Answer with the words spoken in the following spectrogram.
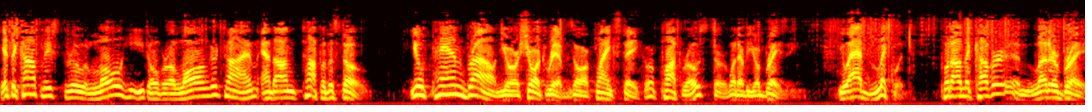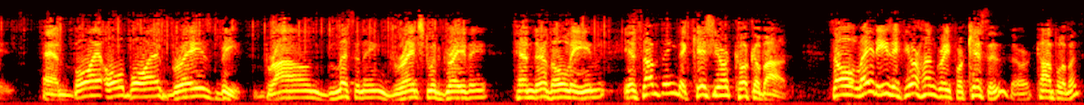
It's accomplished through low heat over a longer time and on top of the stove. You pan brown your short ribs or flank steak or pot roast or whatever you're braising. You add liquid, put on the cover, and let her braise. And boy, oh boy, braised beef, brown, glistening, drenched with gravy, tender though lean, is something to kiss your cook about. So, ladies, if you're hungry for kisses or compliments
